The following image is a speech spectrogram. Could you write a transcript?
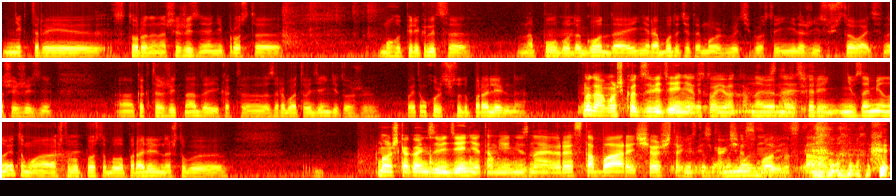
некоторые стороны нашей жизни, они просто могут перекрыться на полгода, год, да, и не работать это может быть, и просто и даже не существовать в нашей жизни. А как-то жить надо, и как-то надо зарабатывать деньги тоже. Поэтому хочется что-то параллельное. Ну да, может, какое-то заведение Это, твое там. наверное, знаешь. скорее не в замену этому, а чтобы просто было параллельно, чтобы Может, какое-нибудь заведение, там, я не знаю, рестобар, еще что-нибудь, Рестобар, как ну, сейчас модно быть. стало.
